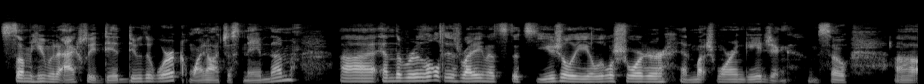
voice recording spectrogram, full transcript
Some human actually did do the work. Why not just name them? Uh, and the result is writing that's that's usually a little shorter and much more engaging. And so uh,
